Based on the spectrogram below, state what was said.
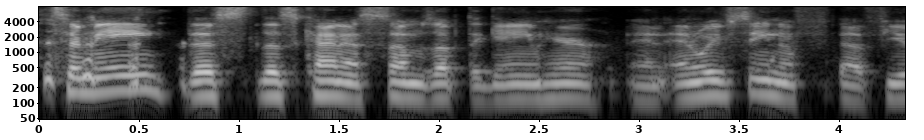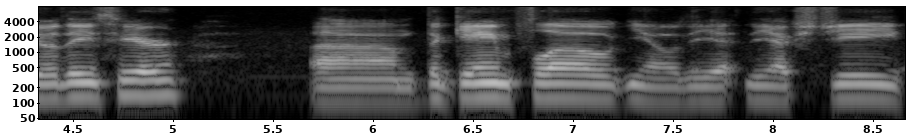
foul. to me, this this kind of sums up the game here, and and we've seen a, f- a few of these here. Um, the game flow, you know, the the XG,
